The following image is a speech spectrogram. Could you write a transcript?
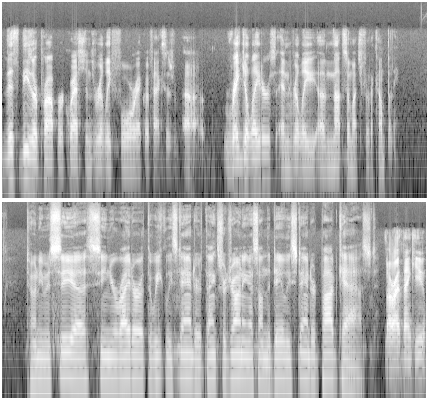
this these are proper questions really for Equifax's uh, regulators and really uh, not so much for the company. Tony Mecia, senior writer at the Weekly Standard, thanks for joining us on the Daily Standard podcast. All right, thank you.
